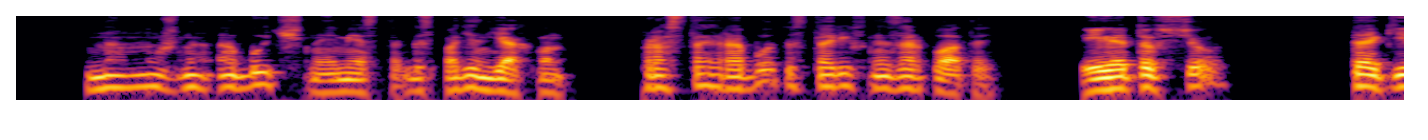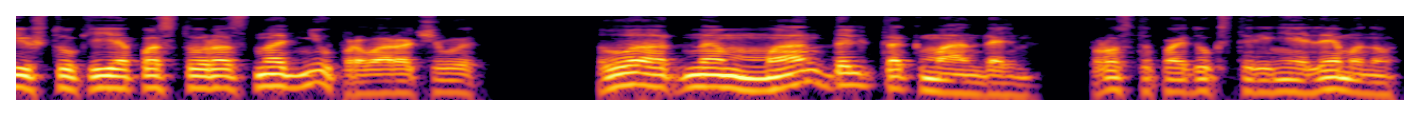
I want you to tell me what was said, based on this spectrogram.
— Нам нужно обычное место, господин Яхман. Простая работа с тарифной зарплатой. — И это все? Такие штуки я по сто раз на дню проворачиваю. Ладно, мандаль так мандаль. Просто пойду к старине Лемону.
